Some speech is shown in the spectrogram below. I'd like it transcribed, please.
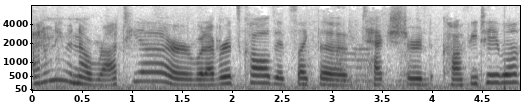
I don't even know, ratia or whatever it's called. It's like the textured coffee table.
